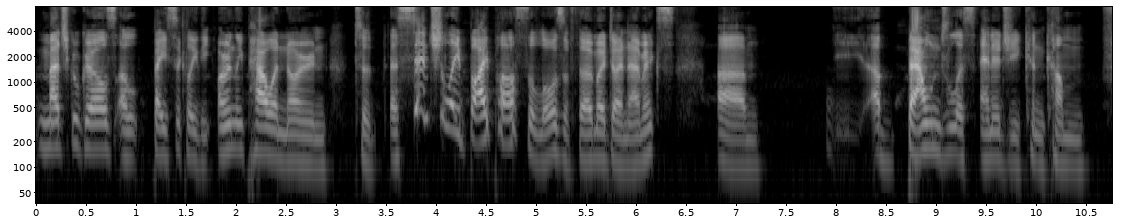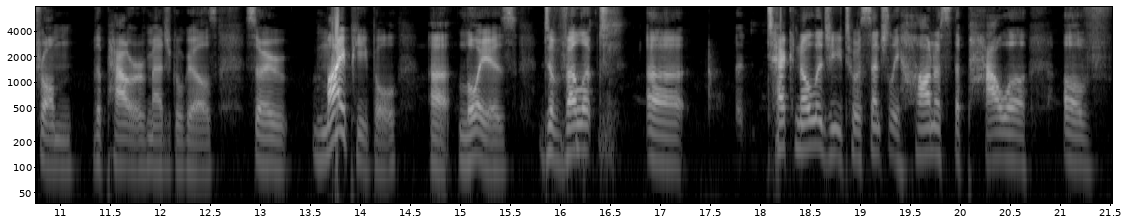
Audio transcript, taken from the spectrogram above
magical girls are basically the only power known to essentially bypass the laws of thermodynamics. Um, a boundless energy can come from the power of magical girls. So my people, uh, lawyers, developed uh, technology to essentially harness the power of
